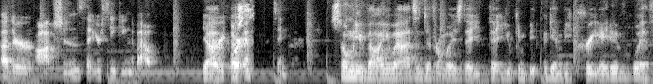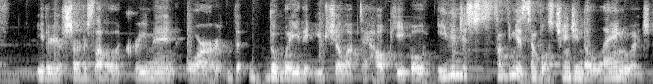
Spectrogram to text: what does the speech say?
other options that you're thinking about? Yeah, or, or so many value adds and different ways that, that you can be again be creative with either your service level agreement or the, the way that you show up to help people even just something as simple as changing the language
